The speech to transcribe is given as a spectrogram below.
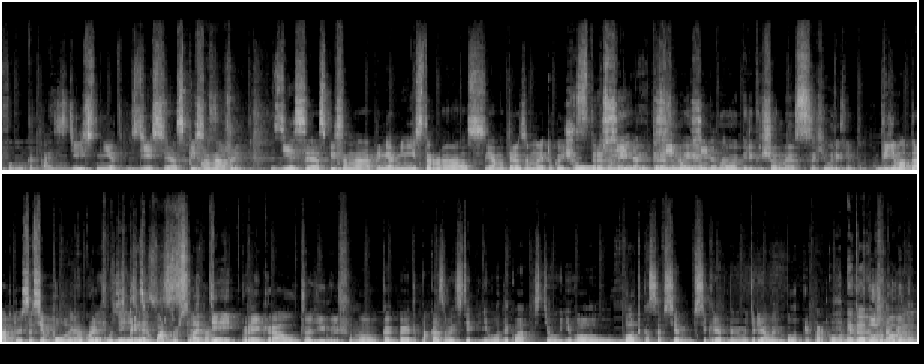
ф- как- А здесь нет. Здесь э, списано... Форсажи. Здесь э, списано премьер-министр э, с явно Терезой Мэй, только еще с Терезой Мэй- сильно, Мэй, усиленно. э, перекрещенная с Хиллари Клинтон. Видимо так, то есть совсем полный кукурику. Здесь, в принципе, партия Злодей проиграл Джоди Инглишу, но как бы это показывает степень его адекватности. У него лодка со всем секретными материалами была припаркована. Это я тоже Шага. подумал.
